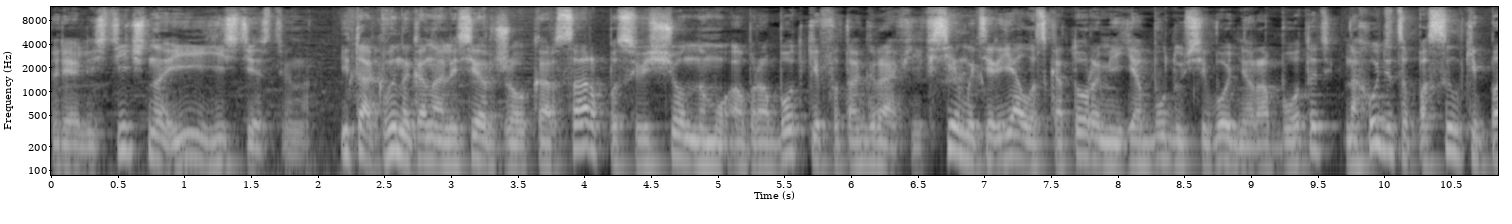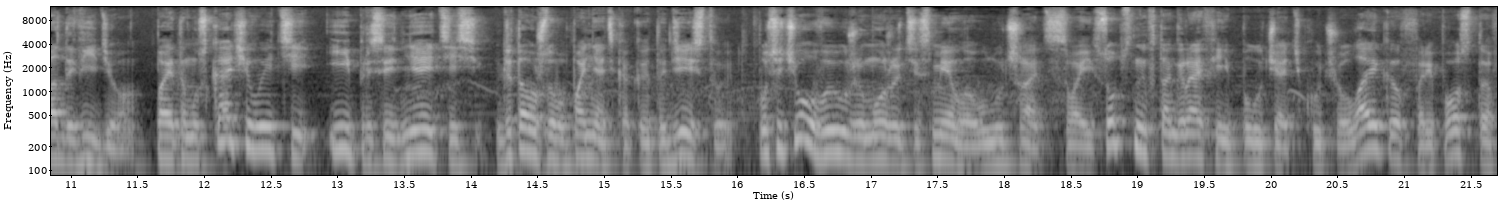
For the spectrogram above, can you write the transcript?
реалистично и естественно. Итак, вы на канале Серджио Корсар, посвященному обработке фотографий. Все материалы, с которыми я буду сегодня работать, находятся по ссылке под видео. Поэтому скачивайте и присоединяйтесь для того, чтобы понять, как это действует. После чего вы уже можете смело улучшать свои собственные фотографии, получать кучу лайков, репостов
